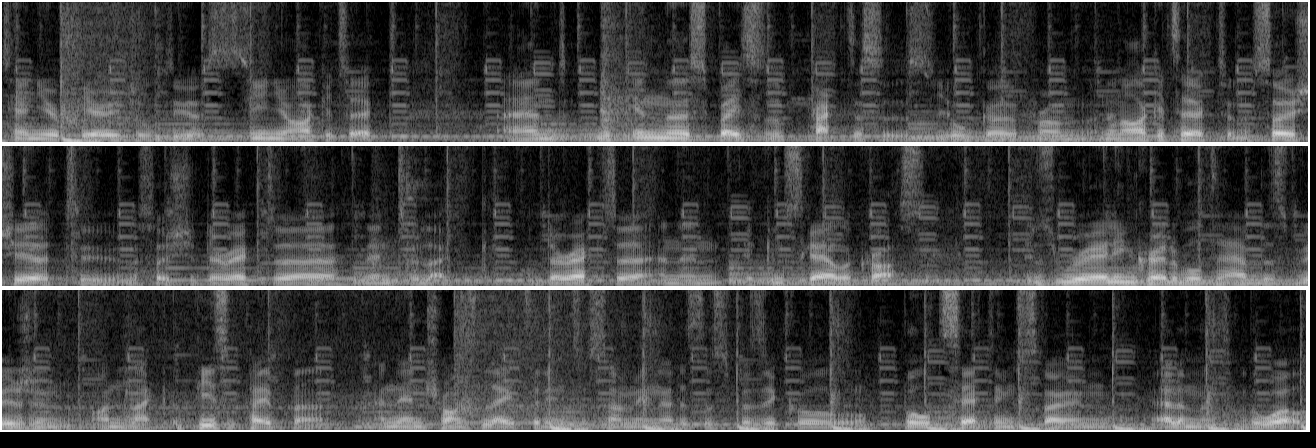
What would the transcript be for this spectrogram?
10-year period, you'll do a senior architect. And within the spaces of practices, you'll go from an architect to an associate to an associate director, then to like director, and then it can scale across. It's really incredible to have this vision on like a piece of paper and then translate it into something that is this physical, built setting stone element of the world.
